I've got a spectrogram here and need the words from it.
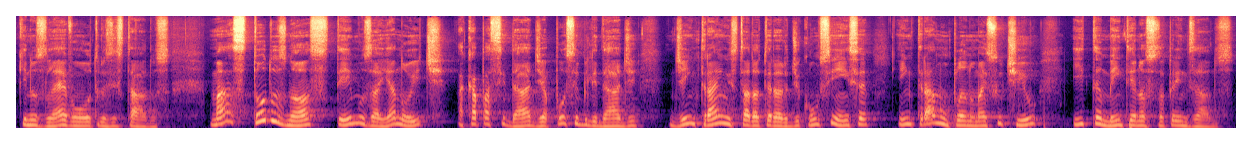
que nos levam a outros estados. Mas todos nós temos aí à noite a capacidade, a possibilidade de entrar em um estado alterado de consciência, entrar num plano mais sutil e também ter nossos aprendizados.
